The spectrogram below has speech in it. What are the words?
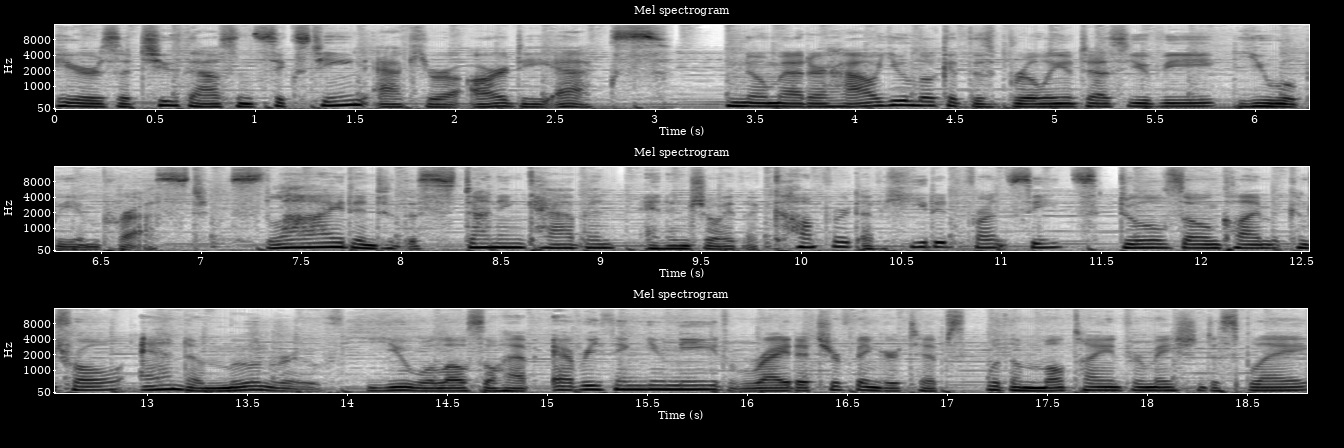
Here's a 2016 Acura RDX. No matter how you look at this brilliant SUV, you will be impressed. Slide into the stunning cabin and enjoy the comfort of heated front seats, dual zone climate control, and a moonroof. You will also have everything you need right at your fingertips with a multi information display,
